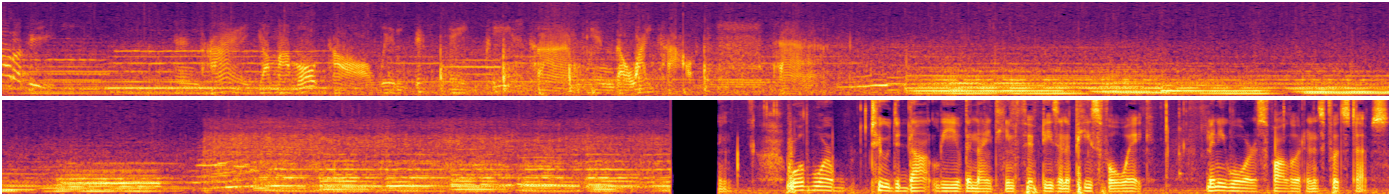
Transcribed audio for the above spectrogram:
And I, Yamamoto, will dictate peace terms in the White House. World War II did not leave the 1950s in a peaceful wake. Many wars followed in its footsteps.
